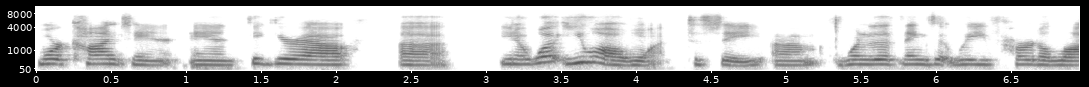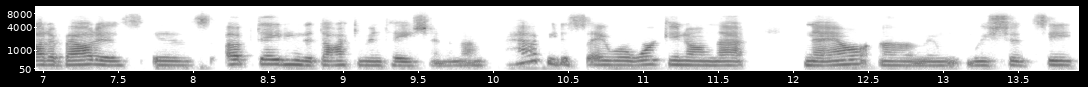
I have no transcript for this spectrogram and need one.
more content and figure out, uh, you know, what you all want to see. Um, one of the things that we've heard a lot about is, is updating the documentation. And I'm happy to say we're working on that now, um, and we should see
